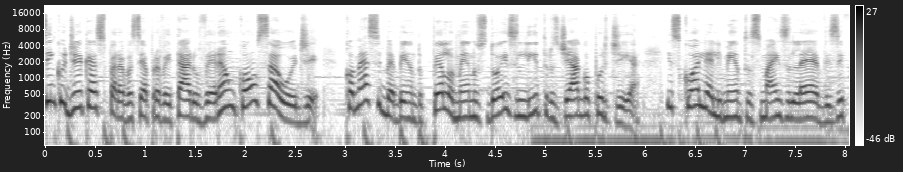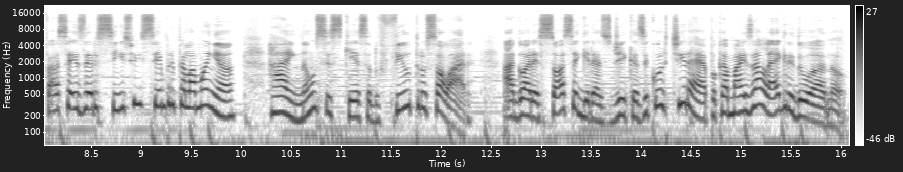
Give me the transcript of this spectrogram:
Cinco dicas para você aproveitar o verão com saúde. Comece bebendo pelo menos 2 litros de água por dia. Escolha alimentos mais leves e faça exercício e sempre pela manhã. Ah, e não se esqueça do filtro solar. Agora é só seguir as dicas e curtir a época mais alegre do ano.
